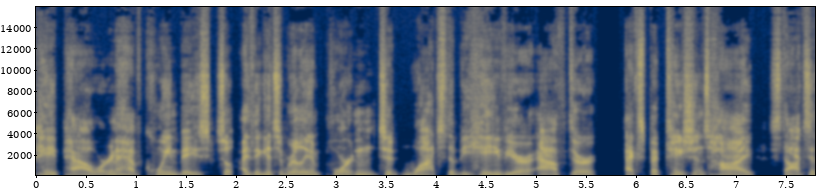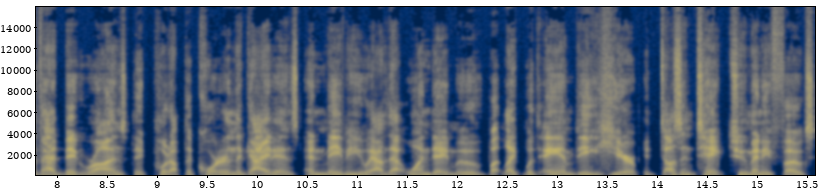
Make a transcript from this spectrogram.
PayPal, we're going to have Coinbase. So I think it's really important to watch the behavior after expectations high. Stocks have had big runs. They put up the quarter in the guidance, and maybe you have that one day move. But like with AMD here, it doesn't take too many folks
